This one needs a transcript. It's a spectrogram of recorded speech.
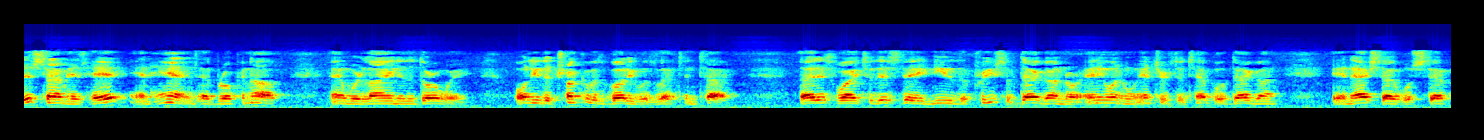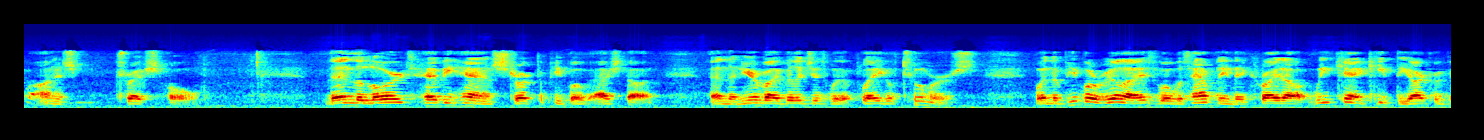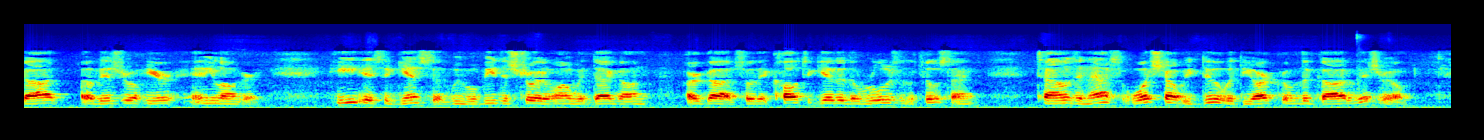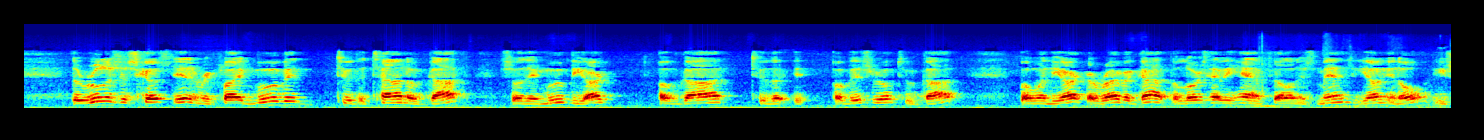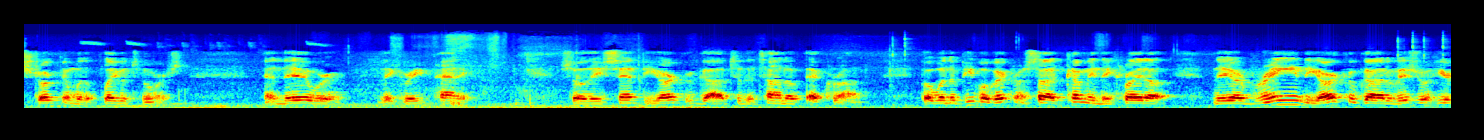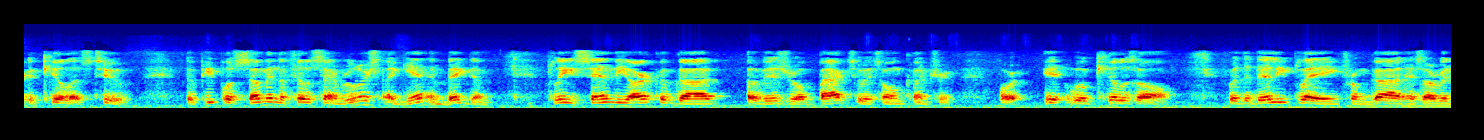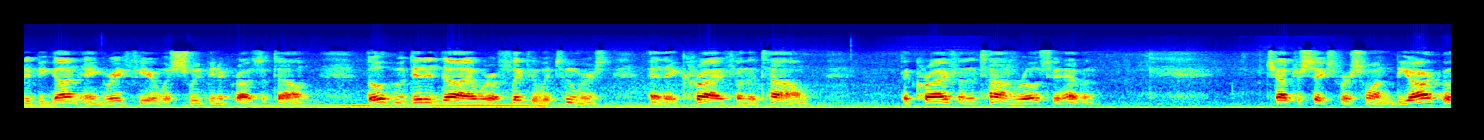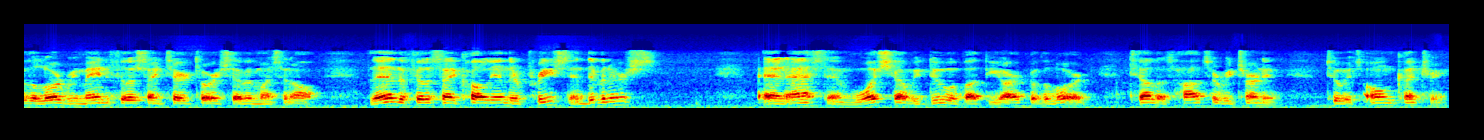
This time his head and hands had broken off and were lying in the doorway. Only the trunk of his body was left intact. That is why to this day neither the priest of Dagon nor anyone who enters the temple of Dagon in Ashdod will step on its threshold. Then the Lord's heavy hand struck the people of Ashdod. and the nearby villages with a plague of tumors. When the people realized what was happening, they cried out, We can't keep the ark of God of Israel here any longer. He is against us. We will be destroyed along with Dagon, our God. So they called together the rulers of the Philistine towns and asked, What shall we do with the ark of the God of Israel? The rulers discussed it and replied, Move it to the town of Gath. So they moved the ark of God to the of Israel to Gath. But when the ark arrived at Gath, the Lord's heavy hand fell on his men, young and old. He struck them with a plague of tumors, and there were the great panic. So they sent the ark of God to the town of Ekron. But when the people of Ekron saw it coming, they cried out, They are bringing the ark of God of Israel here to kill us too. The people summoned the Philistine rulers again and begged them, Please send the ark of God of Israel back to its own country, or it will kill us all. For the deadly plague from God has already begun, and great fear was sweeping across the town. Those who didn't die were afflicted with tumors, and they cried from the town. The cry from the town rose to heaven. Chapter 6, verse 1. The ark of the Lord remained in Philistine territory seven months in all. Then the Philistine called in their priests and diviners and asked them, What shall we do about the ark of the Lord? Tell us how to return it to its own country.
